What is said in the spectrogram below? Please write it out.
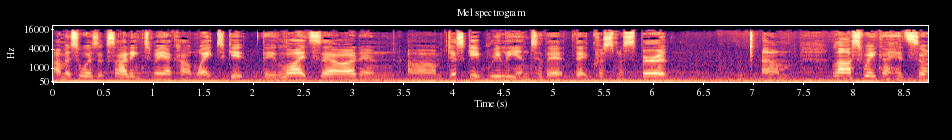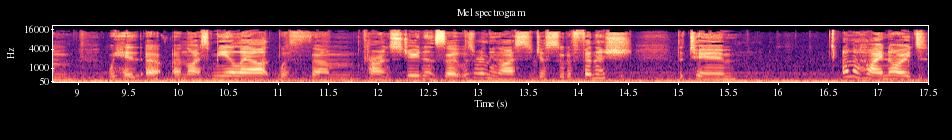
Um, it's always exciting to me. I can't wait to get the lights out and um, just get really into that, that Christmas spirit. Um, last week I had some we had a, a nice meal out with um, current students, so it was really nice to just sort of finish the term on a high note.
